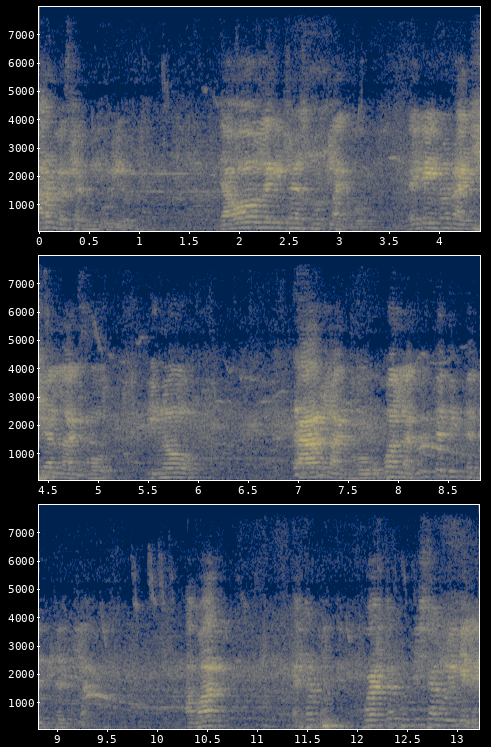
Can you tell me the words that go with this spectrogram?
আরও ব্যবসা গুলো করিয়া ওঠে যাওয়াও লাগে ট্রান্সপোর্ট লাগবো, তাইলে ইনো রাইশিয়ার লাগবো, ইনো কার লাগবো উপার লাগবো, ইত্যাদি ইত্যাদি ইত্যাদি লাগবে। আবার একটা কয়েকটা প্রতিষ্ঠান হয়ে গেলে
